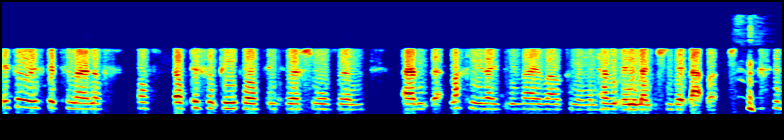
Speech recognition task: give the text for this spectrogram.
it's always good to learn off, off, off different people, off internationals, and um, but luckily they've been very welcoming and haven't really mentioned it that much.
